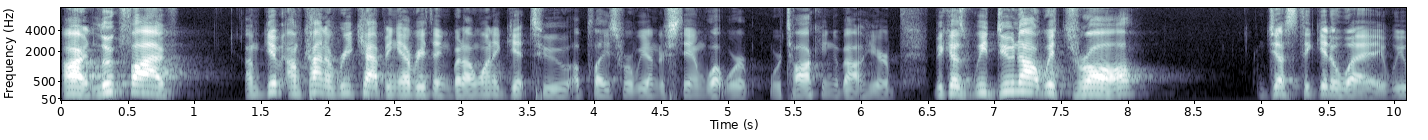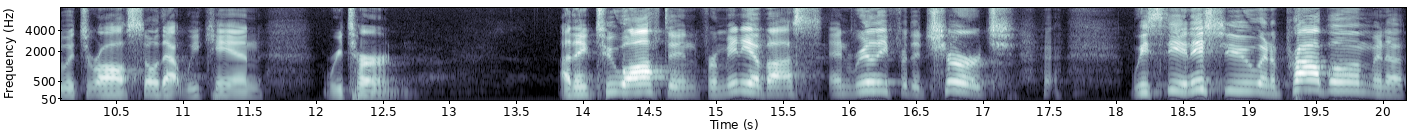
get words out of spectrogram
All right, Luke 5. I'm, giving, I'm kind of recapping everything, but I want to get to a place where we understand what we're, we're talking about here. Because we do not withdraw just to get away, we withdraw so that we can return. I think too often, for many of us, and really for the church, we see an issue and a problem and a,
